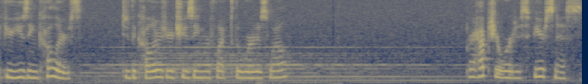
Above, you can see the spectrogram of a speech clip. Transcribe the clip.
If you're using colors, do the colors you're choosing reflect the word as well? Perhaps your word is fierceness,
